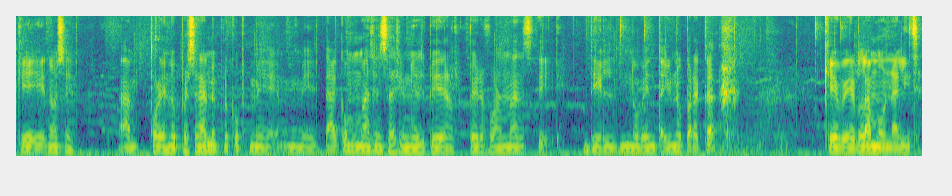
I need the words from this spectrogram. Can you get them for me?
que, no sé, a- por en lo personal me, preocupa- me, me da como más sensaciones ver performance de, del 91 para acá que ver la Mona Lisa.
